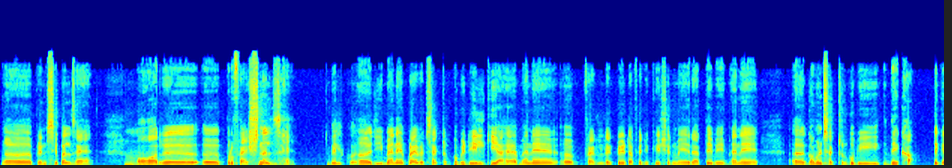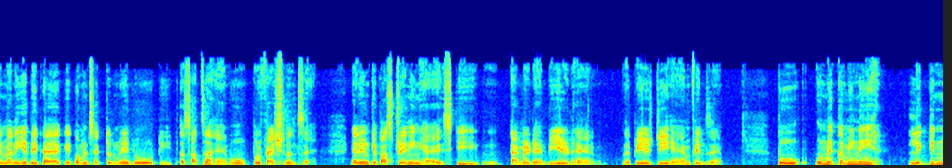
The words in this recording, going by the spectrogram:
प्रिंसिपल्स हैं हम्म। और प्रोफेशनल्स हैं। बिल्कुल। जी मैंने प्राइवेट सेक्टर को भी डील किया है। मैंने फेडरल डायरेक्टरेट ऑफ़ एजुकेशन में रहते हुए मैंने गवर्नमेंट सेक्टर को भी देखा। लेकिन मैंने ये देखा है कि गवर्नमेंट सेक्टर में जो इस हैं वो प्रोफेशनल्स हैं। यानी उनके पास ट्रेनिंग है इसकी एम एड है बी एड है पी एच डी हैं एम फिल्स हैं। तो उनमें कमी नहीं है लेकिन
